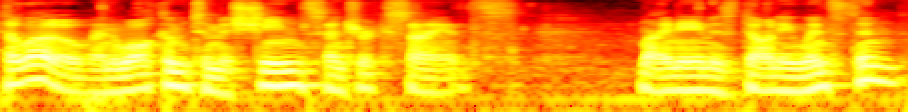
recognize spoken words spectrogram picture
Hello, and welcome to Machine Centric Science. My name is Donny Winston,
